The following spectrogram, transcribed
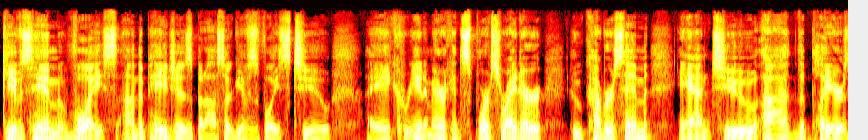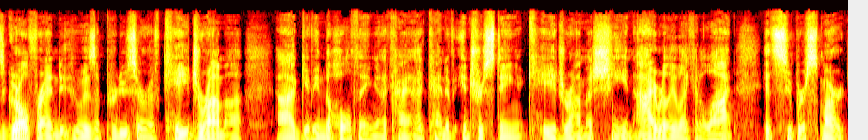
gives him voice on the pages, but also gives voice to a Korean American sports writer who covers him and to uh, the player's girlfriend, who is a producer of K drama, uh, giving the whole thing a, ki- a, kind of interesting K drama sheen. I really like it a lot. It's super smart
